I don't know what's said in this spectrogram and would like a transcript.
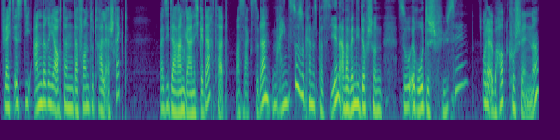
Vielleicht ist die andere ja auch dann davon total erschreckt. Weil sie daran gar nicht gedacht hat. Was sagst du dann? Meinst du, so kann es passieren? Aber wenn die doch schon so erotisch füßeln? Oder überhaupt kuscheln, ne?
